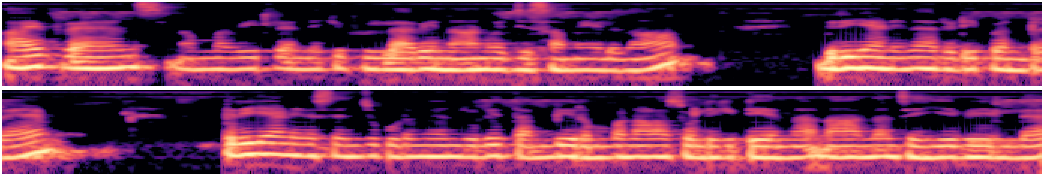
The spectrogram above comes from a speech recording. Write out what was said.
ஹாய் ஃப்ரெண்ட்ஸ் நம்ம வீட்டில் இன்றைக்கி ஃபுல்லாகவே நான்வெஜ்ஜு சமையல் தான். பிரியாணி தான் ரெடி பண்ணுறேன் பிரியாணி செஞ்சு கொடுங்கன்னு சொல்லி தம்பி ரொம்ப நாளாக சொல்லிக்கிட்டே இருந்தான். நான் தான் செய்யவே இல்லை.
